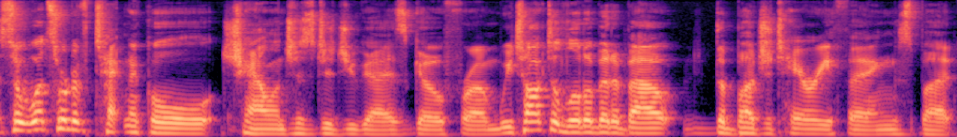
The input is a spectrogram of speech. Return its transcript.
So, what sort of technical challenges did you guys go from? We talked a little bit about the budgetary things, but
